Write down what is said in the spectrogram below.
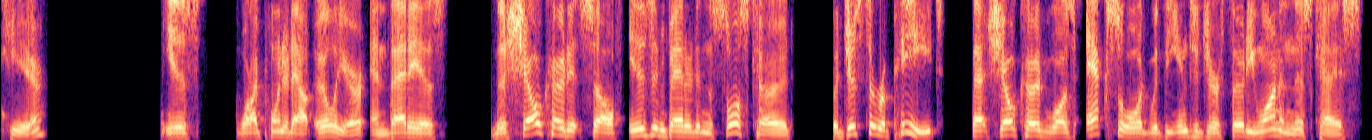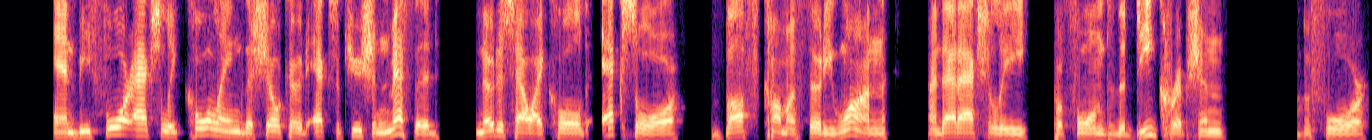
here is what I pointed out earlier, and that is the shellcode itself is embedded in the source code. But just to repeat, that shellcode was XORed with the integer 31 in this case. And before actually calling the shellcode execution method, notice how I called XOR buff comma 31, and that actually performed the decryption before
